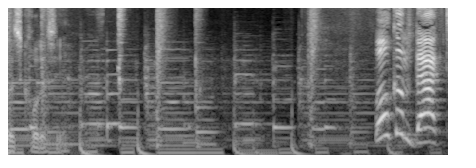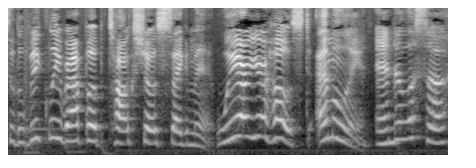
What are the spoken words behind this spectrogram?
was cool to see. Welcome back to the weekly wrap up talk show segment. We are your host, Emily. And Alyssa.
